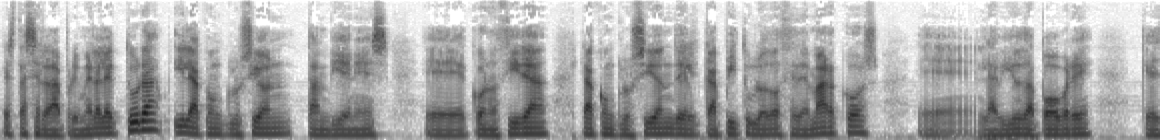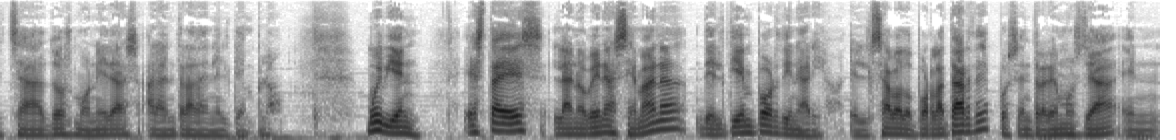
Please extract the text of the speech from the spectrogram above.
Esta será la primera lectura y la conclusión también es eh, conocida, la conclusión del capítulo 12 de Marcos, eh, la viuda pobre que echa dos monedas a la entrada en el templo. Muy bien, esta es la novena semana del tiempo ordinario. El sábado por la tarde, pues entraremos ya en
